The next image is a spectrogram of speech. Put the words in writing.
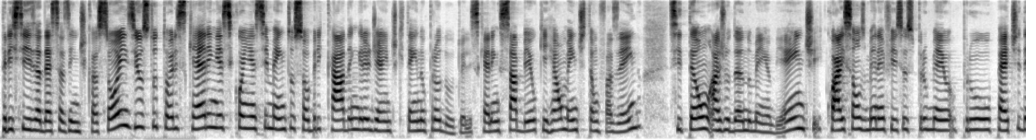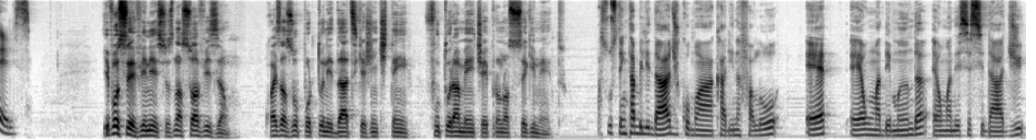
precisa dessas indicações e os tutores querem esse conhecimento sobre cada ingrediente que tem no produto. Eles querem saber o que realmente estão fazendo, se estão ajudando o meio ambiente, quais são os benefícios para o pet deles. E você, Vinícius, na sua visão, quais as oportunidades que a gente tem futuramente aí para o nosso segmento? A sustentabilidade, como a Karina falou, é, é uma demanda, é uma necessidade,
